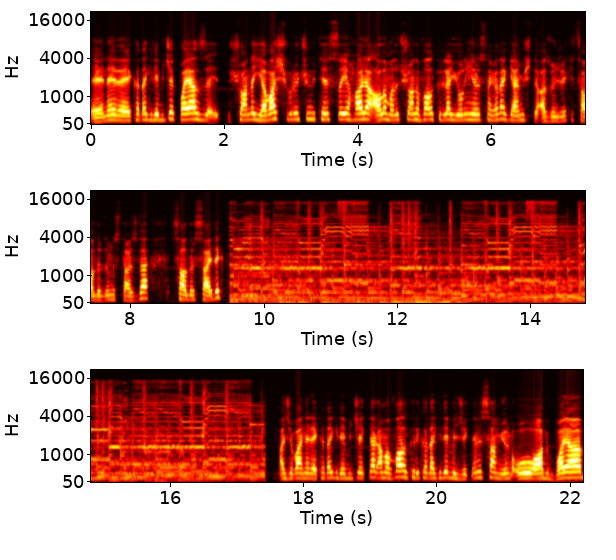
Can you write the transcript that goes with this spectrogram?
e, nereye kadar gidebilecek? Bayağı şu anda yavaş vuruyor çünkü Tesla'yı hala alamadık. Şu anda Valkyrie'ler yolun yarısına kadar gelmişti. Az önceki saldırdığımız tarzda saldırsaydık. Acaba nereye kadar gidebilecekler ama Valkyrie kadar gidebileceklerini sanmıyorum. Oo abi bayağı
